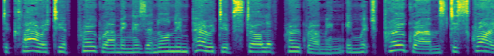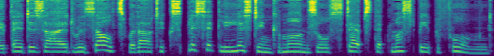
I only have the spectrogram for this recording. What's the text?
Declarative programming is a non-imperative style of programming in which programs describe their desired results without explicitly listing commands or steps that must be performed.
